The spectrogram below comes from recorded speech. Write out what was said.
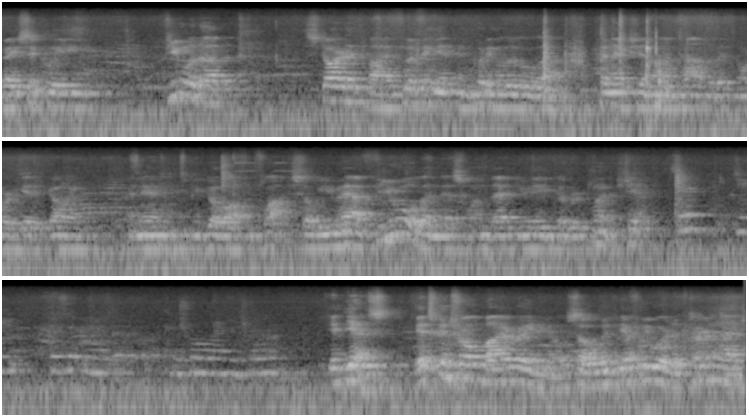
basically fuel it up, start it by flipping it and putting a little uh, connection on top of it in order to get it going, and then you go off and fly. So you have fuel in this one that you need to replenish. Yeah. Sir, do you, is it like control by controller? It, yes, it's controlled by a radio, so if if we were to turn that,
